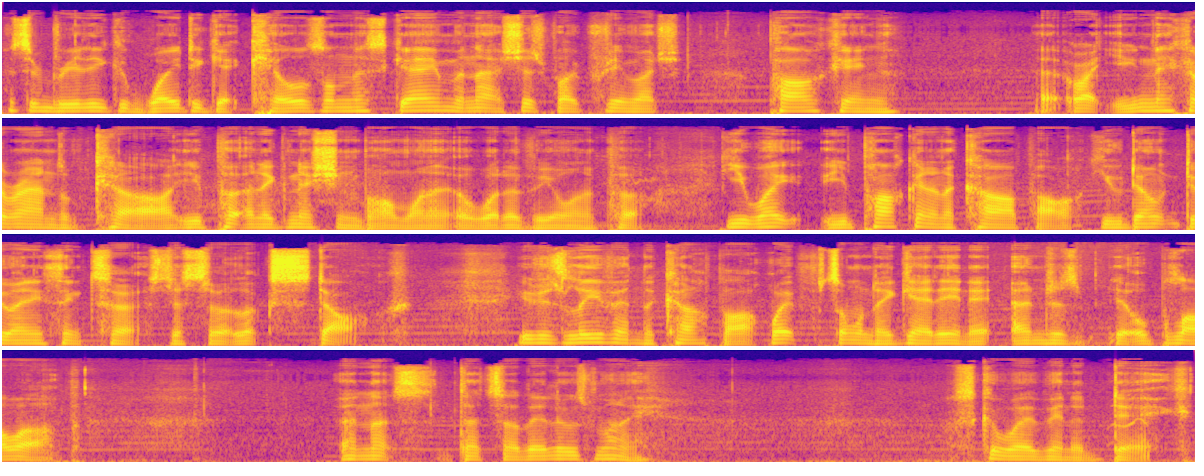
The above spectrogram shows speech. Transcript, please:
There's a really good way to get kills on this game, and that's just by pretty much parking. Uh, right, you nick a random car, you put an ignition bomb on it, or whatever you want to put, You wait, you park it in a car park, you don't do anything to it just so it looks stock. You just leave it in the car park, wait for someone to get in it, and just, it'll blow up. And that's, that's how they lose money. That's a good way of being a dick.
